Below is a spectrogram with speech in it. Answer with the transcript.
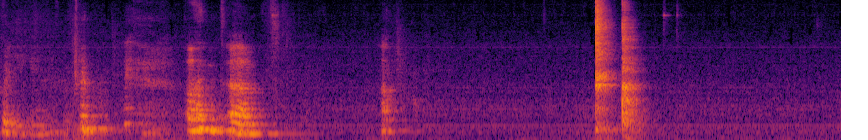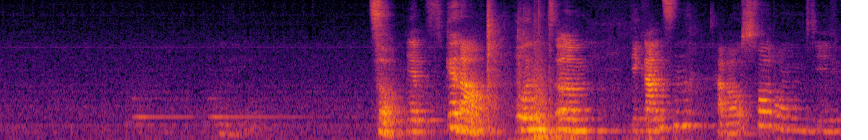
Kollegin. Und ähm, So, jetzt, genau. Und ähm, die ganzen Herausforderungen, die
